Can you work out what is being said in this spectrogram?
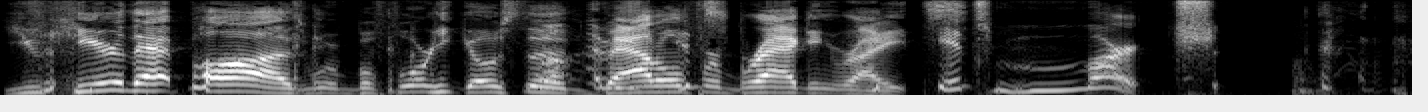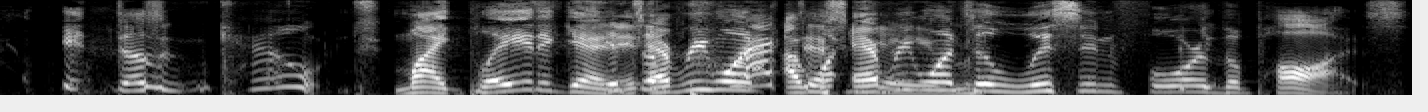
you hear that pause where, before he goes to Well, I mean, battle for bragging rights. It's March. It doesn't count. Mike, play it again. It's and everyone I want practice everyone game. to listen for the pause.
